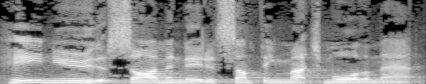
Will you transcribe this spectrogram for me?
He knew that Simon needed something much more than that.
